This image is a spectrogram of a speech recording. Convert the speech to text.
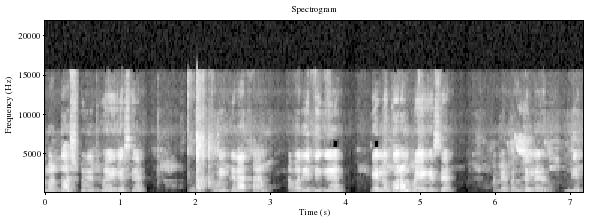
আমার দশ মিনিট হয়ে গেছে, ঢেকে রাখা। আবার এদিকে তেলও গরম হয়ে গেছে। আমি এখন তেলে দিব।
